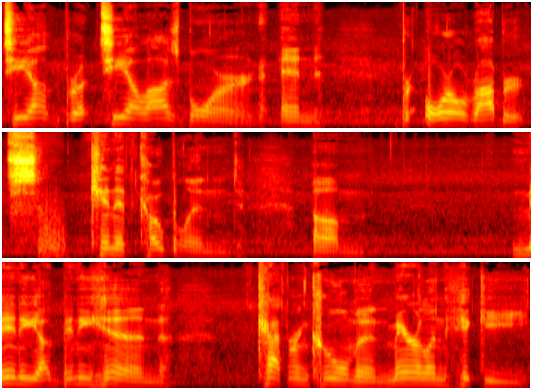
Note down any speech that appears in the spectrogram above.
T.L. Osborn and Oral Roberts, Kenneth Copeland, um, many uh, Benny Hinn, Kathryn Kuhlman, Marilyn Hickey,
